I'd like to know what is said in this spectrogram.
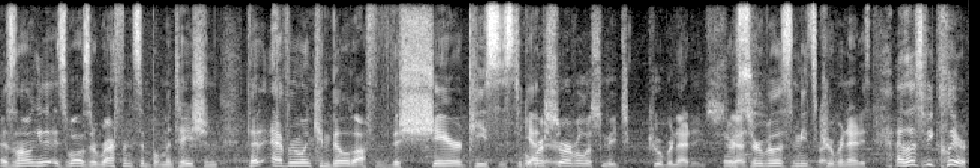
as, long as, as well as a reference implementation that everyone can build off of the shared pieces together. where serverless meets Kubernetes. Where yes? serverless meets right. Kubernetes. And let's be clear,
